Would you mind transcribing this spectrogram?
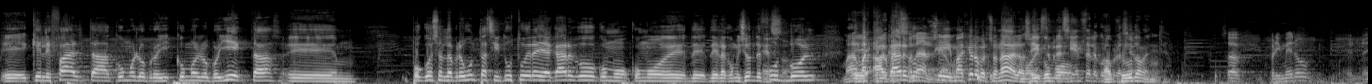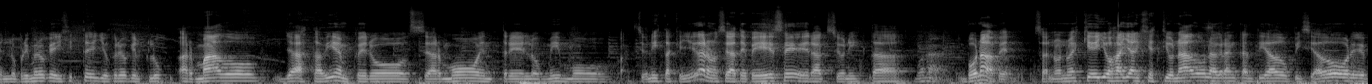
Eh, ¿Qué le falta? ¿Cómo lo, proye- cómo lo proyectas? Eh, un poco esa es la pregunta. Si tú estuvieras a cargo como, como de, de- de la comisión de Eso. fútbol, Más- eh, más que a lo cargo, personal, sí, digamos. más que lo personal, Como así como de la absolutamente. O sea, primero, en, lo primero que dijiste, yo creo que el club armado ya está bien, pero se armó entre los mismos accionistas que llegaron. O sea, TPS era accionista Bonapen. O sea, no, no es que ellos hayan gestionado una gran cantidad de auspiciadores,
